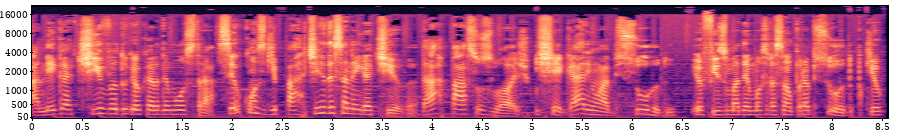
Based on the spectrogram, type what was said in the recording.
a negativa do que eu quero demonstrar. Se eu conseguir partir dessa negativa, dar passos lógicos e chegar em um absurdo, eu fiz uma demonstração por absurdo, porque eu,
